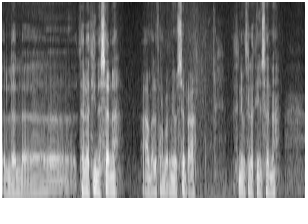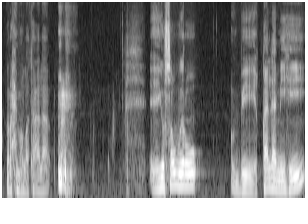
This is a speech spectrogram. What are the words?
ال- ال- 30 سنة عام 1407 32 سنة رحمه الله تعالى. يصور بقلمه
